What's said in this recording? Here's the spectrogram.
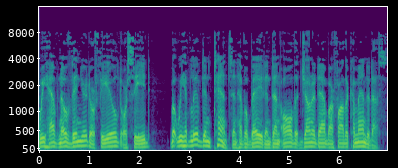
We have no vineyard or field or seed, but we have lived in tents and have obeyed and done all that Jonadab our father commanded us.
